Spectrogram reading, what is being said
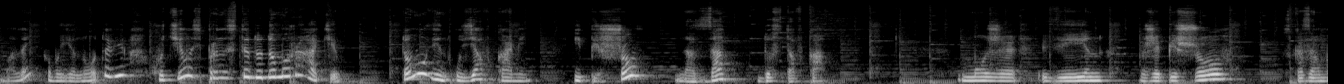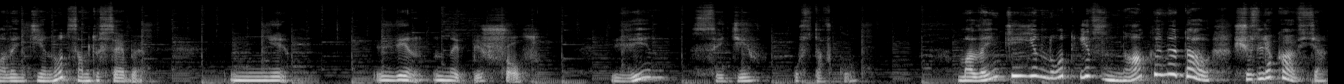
Маленькому єнотові хотілося принести додому раків, тому він узяв камінь і пішов назад до ставка. Може, він вже пішов, сказав маленький єнот сам до себе. Ні, він не пішов. Він сидів у ставку. Маленький єнот і знаки не дав, що злякався.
